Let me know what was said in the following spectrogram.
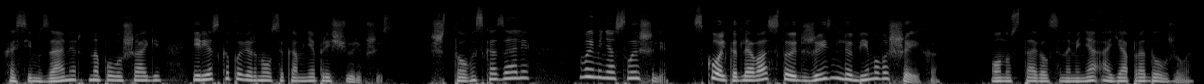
Хасим замер на полушаге и резко повернулся ко мне, прищурившись. «Что вы сказали? Вы меня слышали. Сколько для вас стоит жизнь любимого шейха?» Он уставился на меня, а я продолжила.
